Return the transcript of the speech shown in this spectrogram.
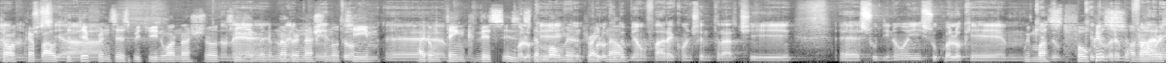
talk non about sia, the differences between one national team and another national team I don't think this is the che, moment right now quello che dobbiamo fare è concentrarci eh, su di noi su quello che, we che, do, che dovremo fare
